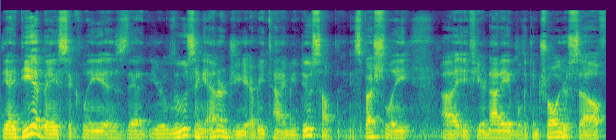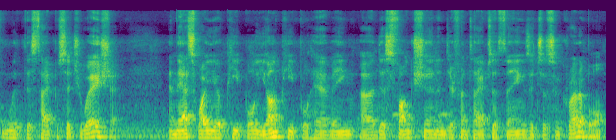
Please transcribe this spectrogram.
the idea basically is that you're losing energy every time you do something, especially uh, if you're not able to control yourself with this type of situation and that's why you have people, young people, having uh, dysfunction and different types of things. It's just incredible.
